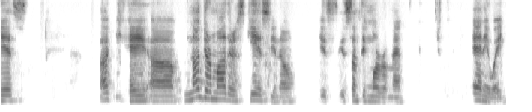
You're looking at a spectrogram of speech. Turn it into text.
kiss, okay, uh, not your mother's kiss, you know, is is something more romantic. Anyway,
